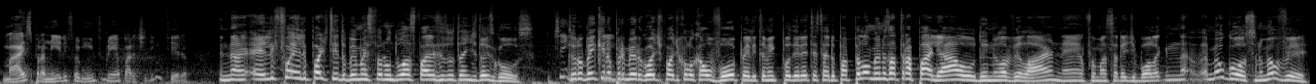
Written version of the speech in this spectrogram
Mas pra mim, ele foi muito bem a partida inteira. Não, ele, foi, ele pode ter ido bem, mas foram duas falhas resultantes de dois gols. Sim, Tudo bem que no sim. primeiro gol a gente pode colocar o Volpe ali também, que poderia ter saído pra pelo menos atrapalhar o Danilo Avelar, né? Foi uma saída de bola que na- é meu gosto, no meu ver.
